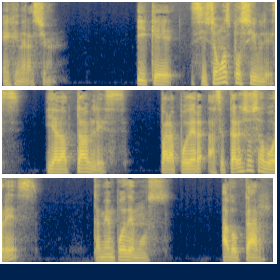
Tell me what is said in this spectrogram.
en generación. Y que si somos posibles y adaptables para poder aceptar esos sabores, también podemos adoptar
